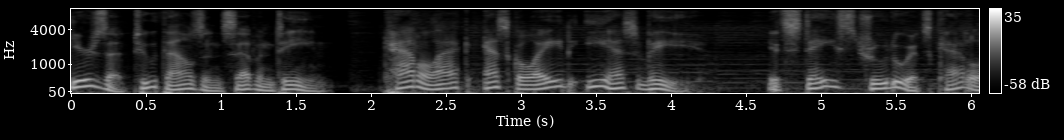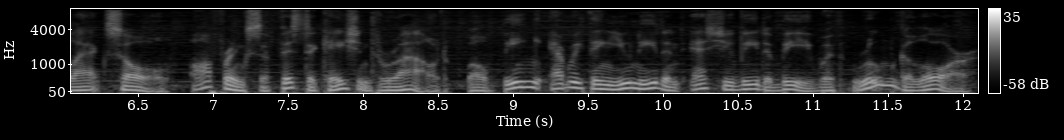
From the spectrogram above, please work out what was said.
Here's a 2017 Cadillac Escalade ESV. It stays true to its Cadillac soul, offering sophistication throughout while being everything you need an SUV to be with room galore.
